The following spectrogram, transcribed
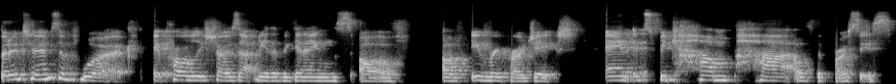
But in terms of work, it probably shows up near the beginnings of, of every project. And it's become part of the process.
